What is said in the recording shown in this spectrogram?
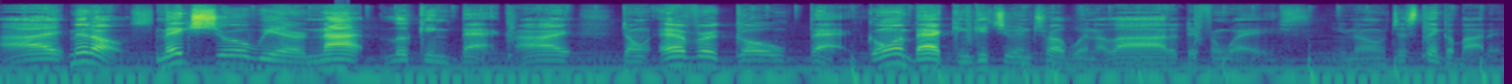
Alright, minnows. Make sure we are not looking back. Alright. Don't ever go back. Going back can get you in trouble in a lot of different ways. You know, just think about it.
